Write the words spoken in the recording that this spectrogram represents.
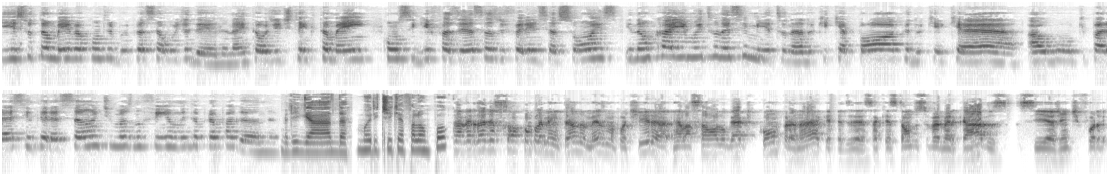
e isso também vai contribuir para a saúde dele, né? Então a gente tem que também conseguir fazer essas diferenciações e não cair muito nesse mito, né? Do que, que é pop, do que, que é algo que parece interessante, mas no fim é muita propaganda. Obrigada. Moriti quer falar um pouco? Na verdade, é só complementando mesmo a Potira em relação ao lugar de compra, né? Quer dizer, essa questão dos supermercados, se a gente for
